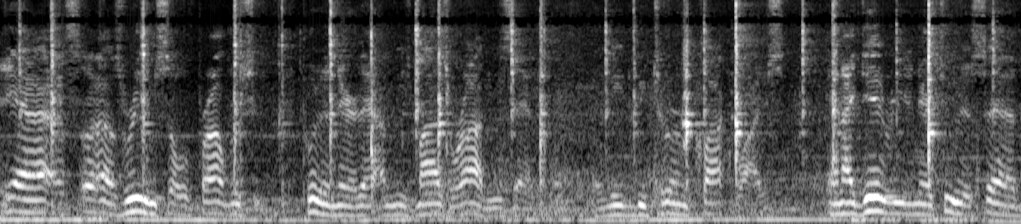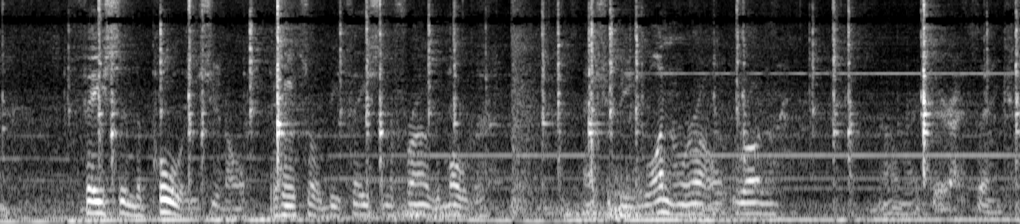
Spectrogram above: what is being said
Yeah, that's I was reading, so probably should put in there that on these Maseratis that they need to be turned clockwise. And I did read in there too that said facing the pulleys, you know, mm-hmm. so it'd be facing the front of the motor. That should be one run, run, run right there, I think.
